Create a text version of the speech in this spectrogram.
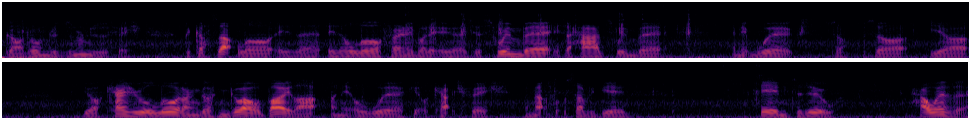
God, hundreds and hundreds of fish. Because that lure is a is a lure for anybody who has a swim bait. It's a hard swim bait, and it works. So so your your casual lure angler can go out and buy that, and it'll work. It'll catch fish, and that's what Savage Gear aim to do. However,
